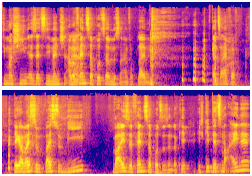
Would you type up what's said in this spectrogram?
Die Maschinen ersetzen die Menschen, aber Ja. Fensterputzer müssen einfach bleiben. Ganz einfach. Digga, weißt du, weißt du, wie weise Fensterputzer sind, okay? Ich gebe dir jetzt mal eine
